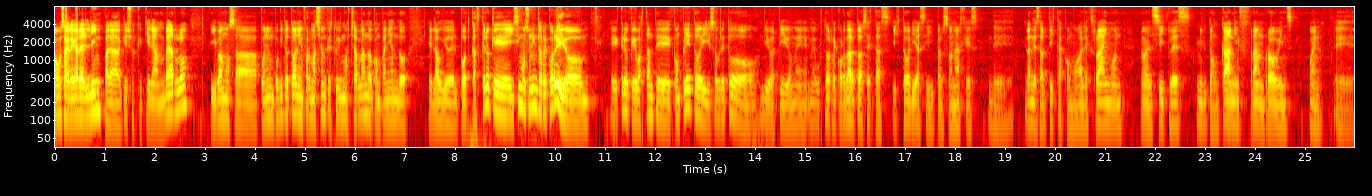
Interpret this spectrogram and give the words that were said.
Vamos a agregar el link para aquellos que quieran verlo y vamos a poner un poquito toda la información que estuvimos charlando acompañando el audio del podcast. Creo que hicimos un lindo recorrido, eh, creo que bastante completo y sobre todo divertido. Me, gustó recordar todas estas historias y personajes de grandes artistas como Alex Raymond, Noel Sickles, Milton Caniff, Frank Robbins. Bueno, eh,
